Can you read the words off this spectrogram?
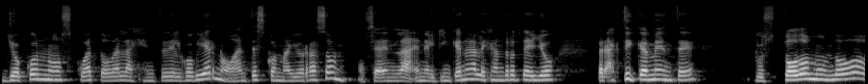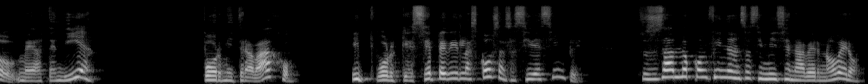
yo conozco a toda la gente del gobierno, antes con mayor razón. O sea, en, la, en el quinquenio de Alejandro Tello, prácticamente, pues todo mundo me atendía por mi trabajo y porque sé pedir las cosas, así de simple. Entonces hablo con finanzas y me dicen, a ver, no, Vero,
